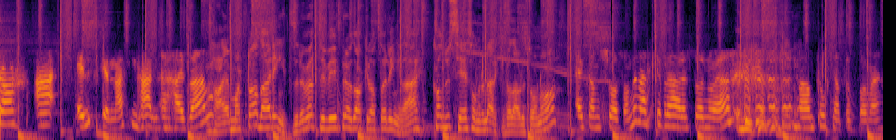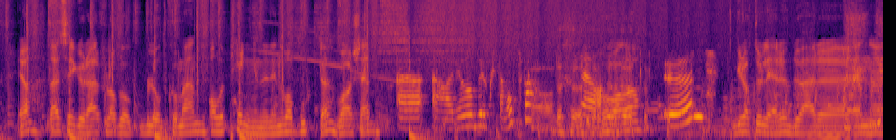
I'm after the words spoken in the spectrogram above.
Hva? Jeg elsker nesten helg. Hei sann. Hei, Martha. Der ringte dere, vet du. Vi prøvde akkurat å ringe deg. Kan du se Sondre Lerche fra der du står nå? Jeg kan se Sondre Lerche fra her jeg står nå, ja. Han tok nettopp på meg. Ja, det er Sigurd her fra Blood, Blood Command. Alle pengene dine var borte. Hva har skjedd? Eh, jeg har jo brukt dem opp, da. Ja. Og hva da? Øl. Gratulerer, du er eh, en eh,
